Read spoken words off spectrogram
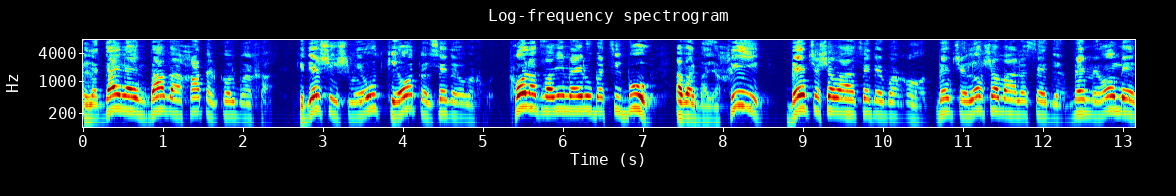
אלא די להם בא אחת על כל ברכה, כדי שישמעו תקיעות על סדר הברכות. כל הדברים האלו בציבור, אבל ביחיד, בין ששמע על סדר ברכות, בין שלא שמע על הסדר, בין מעומד,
